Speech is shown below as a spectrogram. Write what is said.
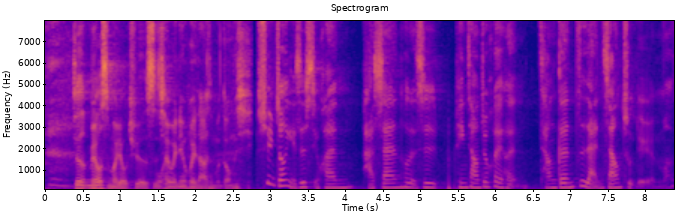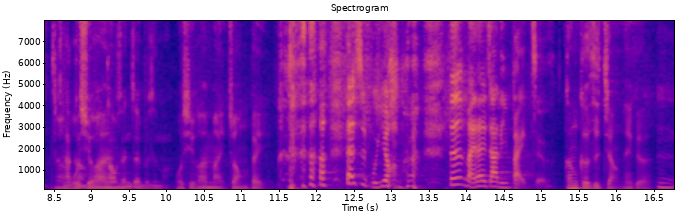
就没有什么有趣的事情。我还以为你回答什么东西。旭中也是喜欢爬山，或者是平常就会很常跟自然相处的人吗？啊，我喜欢高山症不是吗？我喜欢买装备，但是不用，但是买在家里摆着。刚格子讲那个，嗯，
